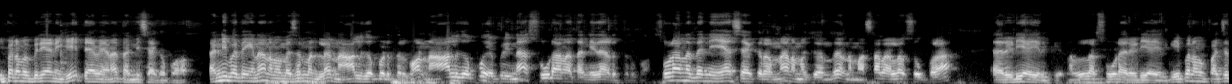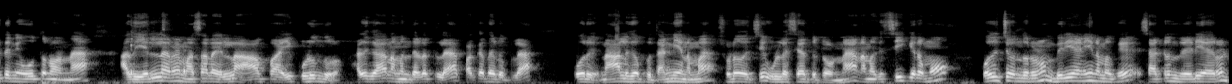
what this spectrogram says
இப்போ நம்ம பிரியாணிக்கு தேவையான தண்ணி சேர்க்க போகிறோம் தண்ணி பார்த்தீங்கன்னா நம்ம மெஷர்மெண்ட்டில் நாலு கப் எடுத்திருக்கோம். நாலு கப்பும் எப்படின்னா சூடான தண்ணி தான் எடுத்திருக்கோம். சூடான தண்ணி ஏன் சேர்க்குறோம்னா நமக்கு வந்து அந்த மசாலாலாம் சூப்பராக ரெடி ஆகிருக்கு நல்லா சூடாக ரெடி ஆகிருக்கு இப்போ நம்ம பச்சை தண்ணி ஊற்றினோன்னா அது எல்லாமே மசாலா எல்லாம் ஆஃப் ஆகி குளிந்துரும் அதுக்காக நம்ம இந்த இடத்துல பக்கத்து அடுப்பில் ஒரு நாலு கப்பு தண்ணியை நம்ம சுட வச்சு உள்ளே சேர்த்துட்டோம்னா நமக்கு சீக்கிரமும் கொதிச்சு வந்துடணும். பிரியாணி நமக்கு சட்டுன்னு ரெடி ஆயிரும்.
